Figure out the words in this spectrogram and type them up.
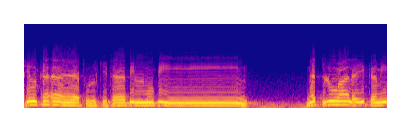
تلك آيات الكتاب المبين. نتلو عليك من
